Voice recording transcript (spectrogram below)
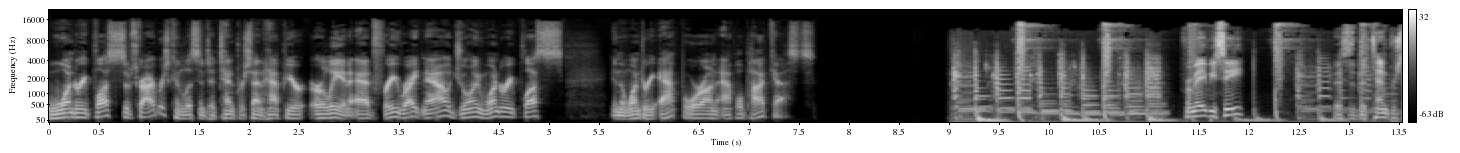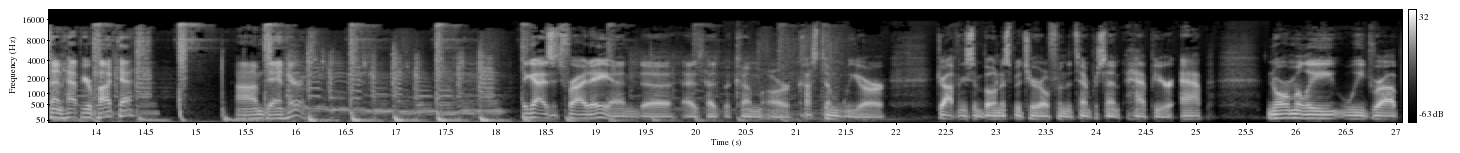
Wondery Plus subscribers can listen to 10% Happier early and ad free right now. Join Wondery Plus in the Wondery app or on Apple Podcasts. From ABC, this is the 10% Happier podcast. I'm Dan Harris. Hey guys, it's Friday, and uh, as has become our custom, we are dropping some bonus material from the 10% Happier app. Normally, we drop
